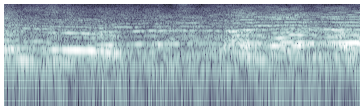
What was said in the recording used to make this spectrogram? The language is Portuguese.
Glória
